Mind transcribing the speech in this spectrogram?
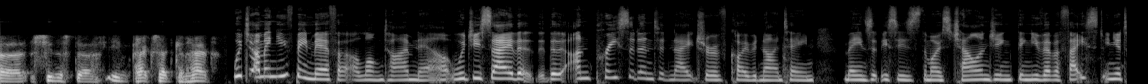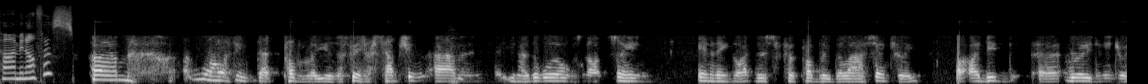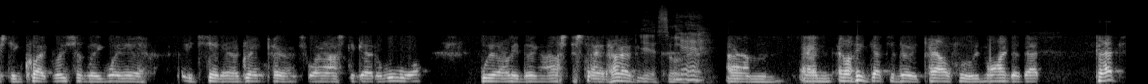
uh, sinister impacts that can have. which, I mean, you've been Mayor for a long time now. Would you say that the unprecedented nature of COVID 19 means that this is the most challenging thing you've ever faced in your time in office? Um, well, I think that probably is a fair assumption. Um, you know, the world's not seen anything like this for probably the last century. I, I did uh, read an interesting quote recently where it said our grandparents were asked to go to war. We're only being asked to stay at home. Yeah, so Yeah. Um, and, and I think that's a very powerful reminder that perhaps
